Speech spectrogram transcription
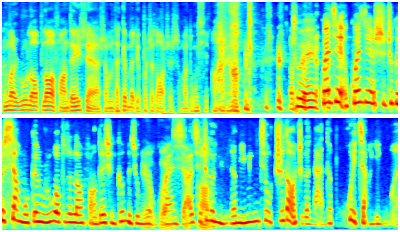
什么 Rule of Law Foundation 啊什么的，根本就不知道是什么东西啊。然后这个是对，关键关键是这个项目跟 Rule of the Law Foundation 根本就没没有关系关系，而且啊这个女的明明就知道这个男的不会讲英文，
